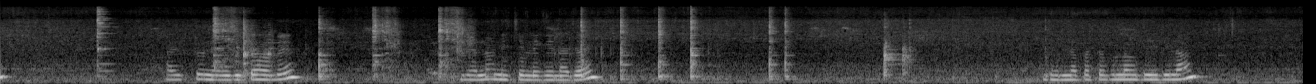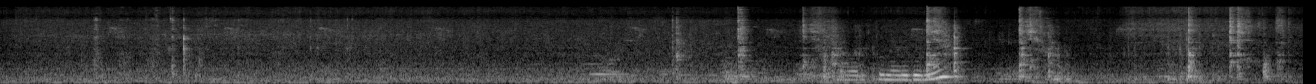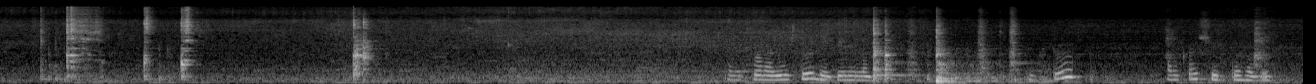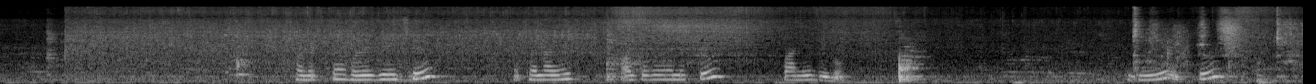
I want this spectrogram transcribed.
আর একটু নেড়ে দিতে হবে। যেন নিচে লেগে না যায়। ধনিয়া পাতাগুলোও দিয়ে দিলাম। আবার একটু নেড়ে দেব। তারপর আমি একটু ঢেকে দিলাম। একটু হালকা সিদ্ধ হবে। অনেকটা হয়ে গিয়েছে। এখন আমি অল্প পরিমাণে একটু পানি দেব। দিয়ে একটু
